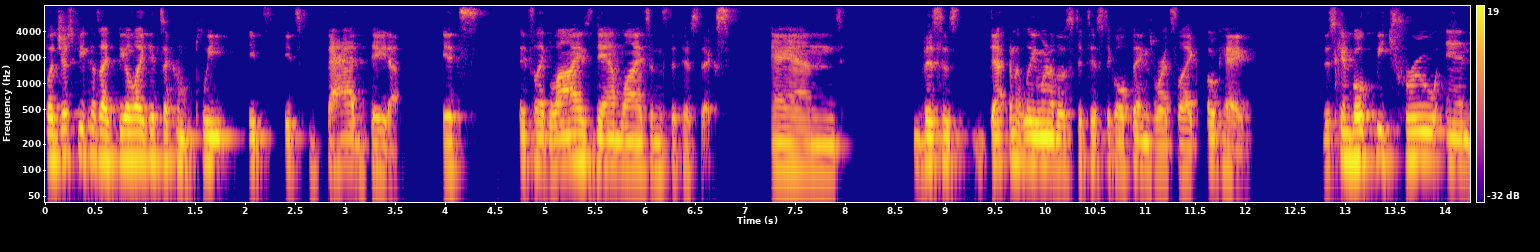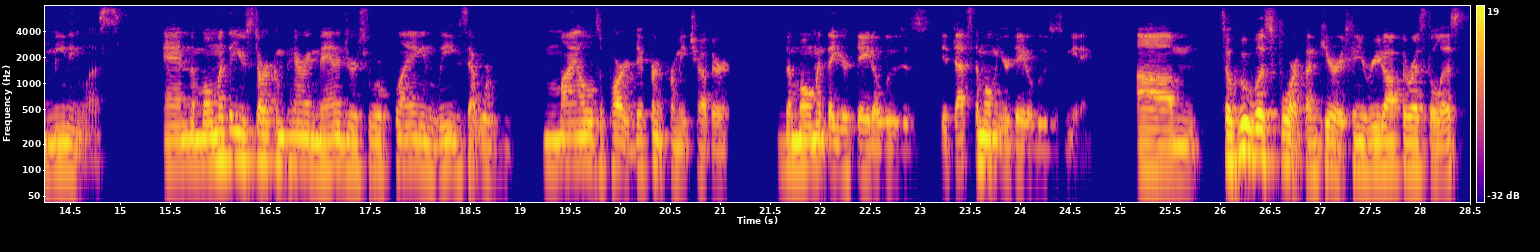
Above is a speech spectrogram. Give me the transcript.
but just because I feel like it's a complete it's it's bad data. It's it's like lies, damn lies, and statistics. And this is definitely one of those statistical things where it's like, okay, this can both be true and meaningless. And the moment that you start comparing managers who were playing in leagues that were miles apart, different from each other, the moment that your data loses it, that's the moment your data loses meaning. Um, so who was fourth? I'm curious. Can you read off the rest of the list?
